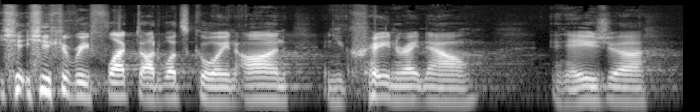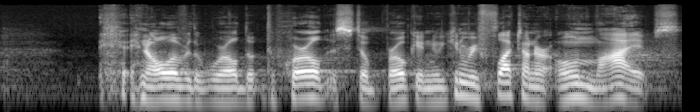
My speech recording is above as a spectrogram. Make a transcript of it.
you can reflect on what's going on in Ukraine right now, in Asia, and all over the world. The world is still broken. We can reflect on our own lives,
